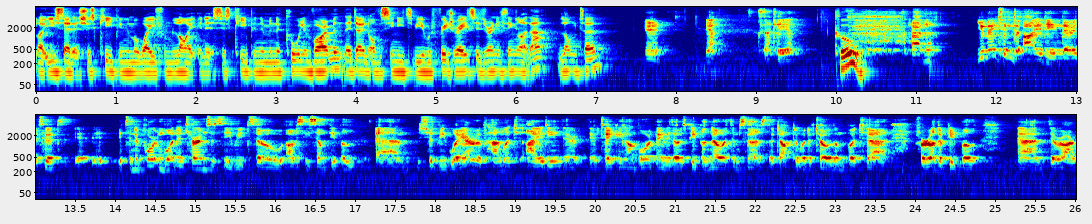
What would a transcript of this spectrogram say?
like you said, it's just keeping them away from light and it's just keeping them in a cool environment. They don't obviously need to be refrigerated or anything like that long term. Yeah, yeah, exactly. Yeah. Cool. Um, you mentioned iodine there, so it's it's an important one in terms of seaweed. So obviously, some people um, should be aware of how much iodine they're they're taking on board. Maybe those people know it themselves; their doctor would have told them. But uh, for other people, um, there are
